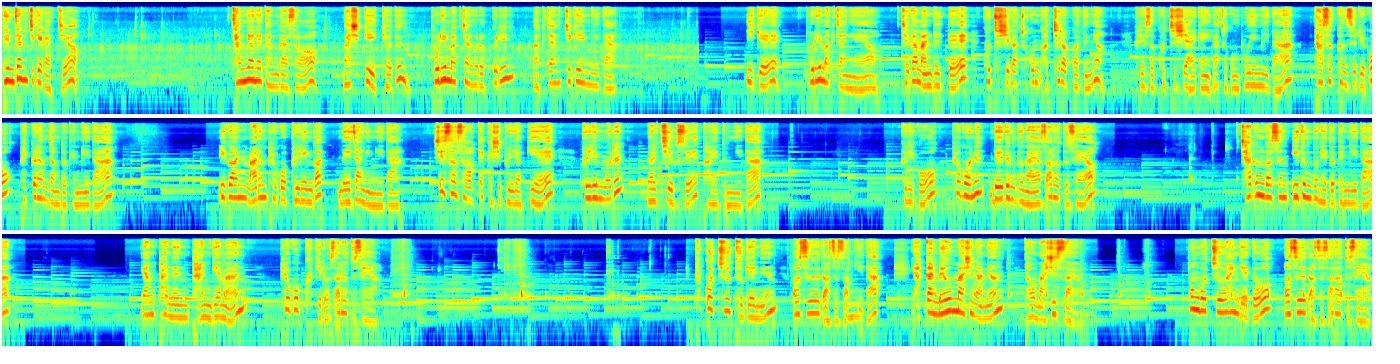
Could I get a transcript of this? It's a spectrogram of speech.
된장찌개 같지요? 작년에 담가서 맛있게 익혀둔 보리막장으로 끓인 막장찌개입니다. 이게 보리막장이에요. 제가 만들 때 고추씨가 조금 거칠었거든요. 그래서 고추씨 알갱이가 조금 보입니다. 다섯 큰술이고 100g 정도 됩니다. 이건 마른 표고 불린 것 내장입니다. 씻어서 깨끗이 불렸기에 불린 물은 멸치 육수에 더해둡니다. 그리고 표고는 4등분하여 썰어두세요. 작은 것은 2등분 해도 됩니다. 양파는 반 개만 표고 크기로 썰어두세요. 풋고추 두 개는 어슷어슷 썹니다. 약간 매운맛이 나면 더 맛있어요. 홍고추 한 개도 어슷어슷 썰어두세요.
